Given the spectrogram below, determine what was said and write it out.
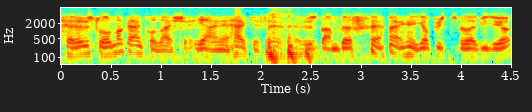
terörist olmak en kolay şey. Yani herkese terörist damgası yapıştırılabiliyor.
